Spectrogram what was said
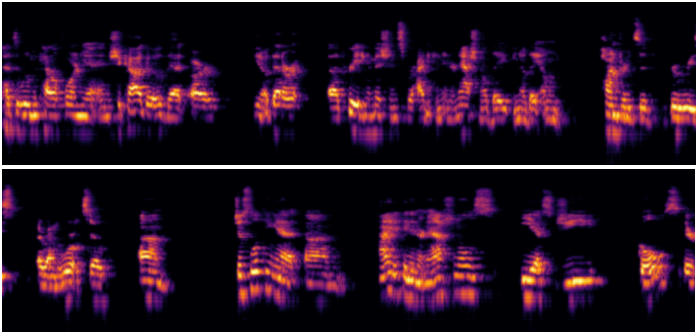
Petaluma, California, and Chicago that are, you know, that are uh, creating emissions for Heineken International. They, you know, they own hundreds of breweries around the world. So, um, just looking at um, Heineken International's ESG goals, their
